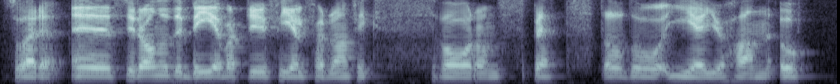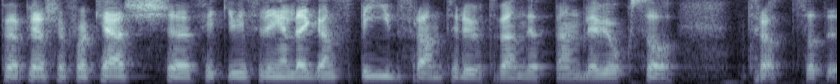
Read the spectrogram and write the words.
Så är det. Eh, Cyrano DB vart ju fel för när han fick svar om spets och då ger ju han upp. Eh, Pleasure for Cash eh, fick ju visserligen lägga en speed fram till utvändigt men blev ju också trött så att... Eh,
